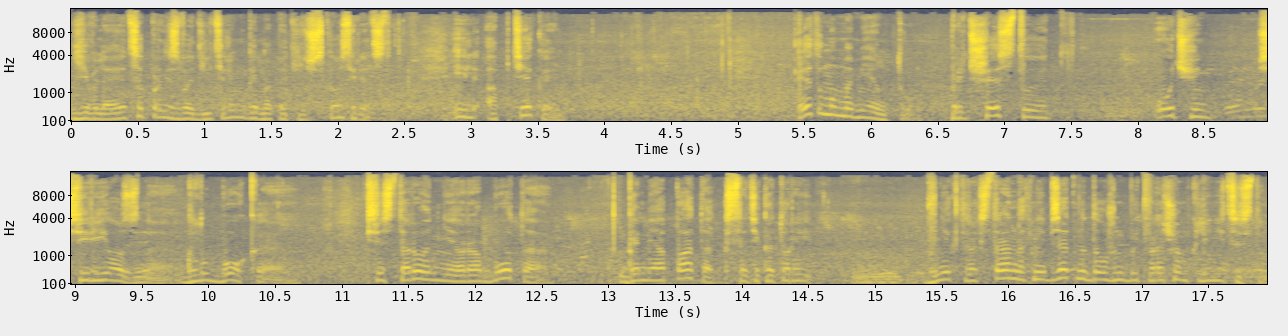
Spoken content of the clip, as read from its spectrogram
является производителем гомеопатического средства или аптекой, этому моменту предшествует очень серьезная, глубокая, всесторонняя работа гомеопата, кстати, который в некоторых странах не обязательно должен быть врачом-клиницистом.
